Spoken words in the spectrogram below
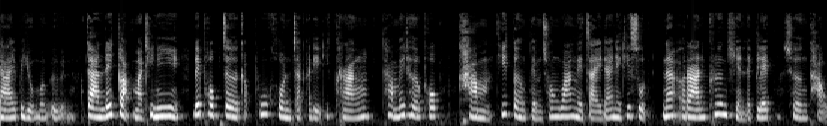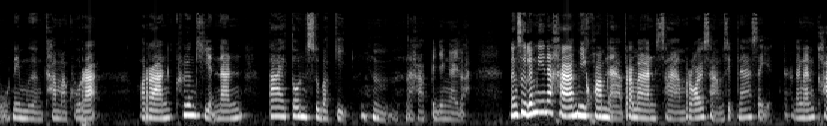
ย้ายไปอยู่เมืองอื่น การได้กลับมาที่นี่ได้พบเจอกับผู้คนจากอดีตอีกครั้งทำให้เธอพบคำที่เติมเต็มช่องว่างในใจได้ในที่สุดณร้านเครื่องเขียนเล็กๆ เชิงเขาในเมืองคามาคุระ ร้านเครื่องเขียนนั้น ใต้ต้นซูบากินะคะเป็นยังไงล่ะ หนังสือเล่มนี้นะคะ มีความหนาประมาณ 330 หน้าเศษ ดังนั้นใคร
